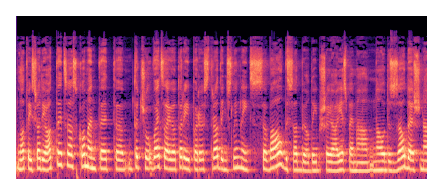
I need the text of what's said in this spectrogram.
Latvijas radio atteicās komentēt, eh, taču vaicājot arī par Stradiņas slimnīcas valdes atbildību šajā iespējamā naudas zaudēšanā,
